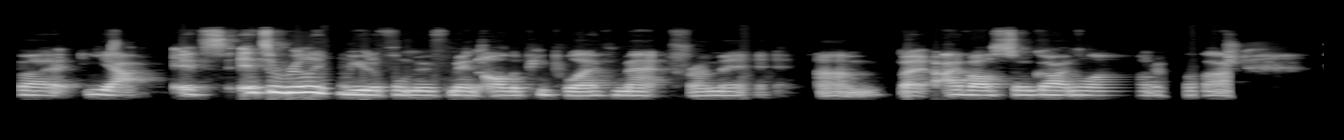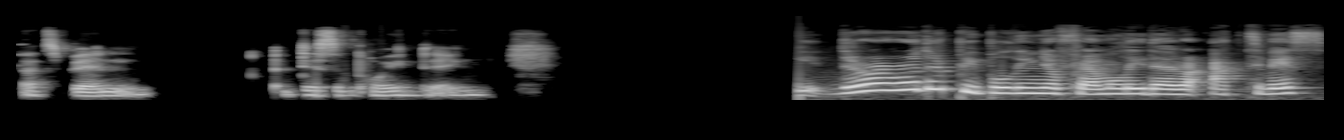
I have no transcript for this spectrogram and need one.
but yeah, it's it's a really beautiful movement. All the people I've met from it, um, but I've also gotten a lot of flash that's been disappointing. There are other people in your family that are activists.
